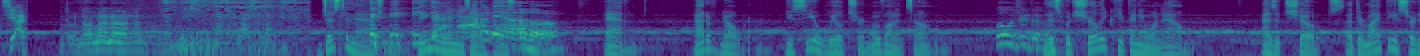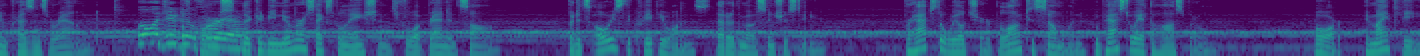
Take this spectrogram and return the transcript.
See, I. Oh, no, no, no, no, no, no. Just imagine being alone inside a hospital, and, out of nowhere, you see a wheelchair move on its own. What would you do? This would surely creep anyone out, as it shows that there might be a certain presence around. what would you do Of course, there could be numerous explanations for what Brandon saw, but it's always the creepy ones that are the most interesting. Perhaps the wheelchair belonged to someone who passed away at the hospital. Or it might be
